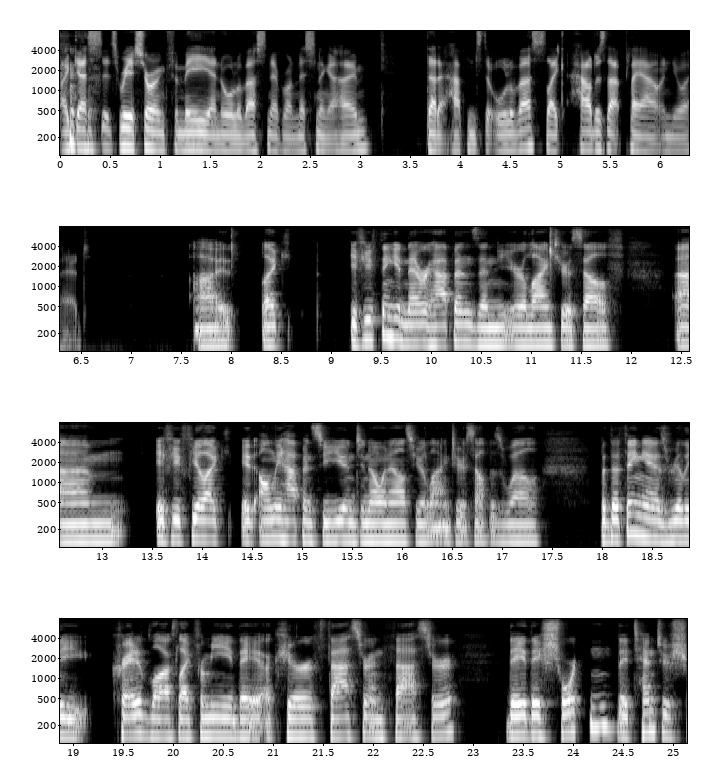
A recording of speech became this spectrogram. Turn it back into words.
I guess it's reassuring for me and all of us and everyone listening at home that it happens to all of us. Like, how does that play out in your head? uh, like if you think it never happens then you're lying to yourself um, if you feel like it only happens to you and to no one else you're lying to yourself as well but the thing is really creative blocks like for me they occur faster and faster they they shorten they tend to sh-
